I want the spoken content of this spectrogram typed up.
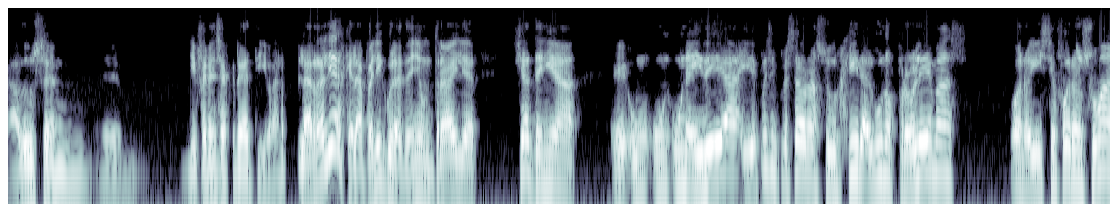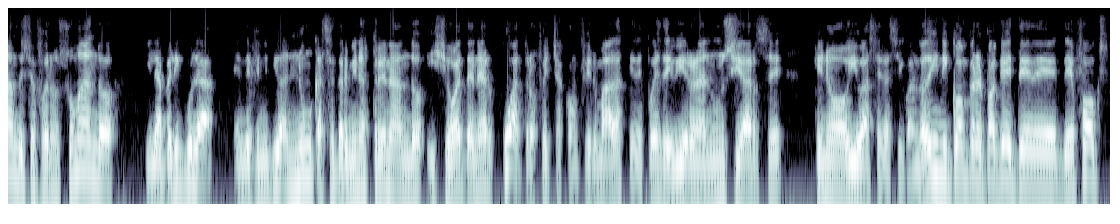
aducen eh, diferencias creativas. La realidad es que la película tenía un tráiler, ya tenía eh, un- un- una idea y después empezaron a surgir algunos problemas, bueno, y se fueron sumando y se fueron sumando y la película en definitiva nunca se terminó estrenando y llegó a tener cuatro fechas confirmadas que después debieron anunciarse que no iba a ser así. Cuando Disney compra el paquete de, Fox,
